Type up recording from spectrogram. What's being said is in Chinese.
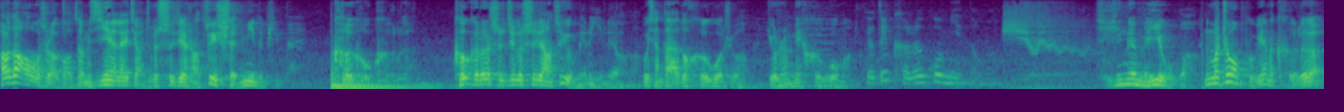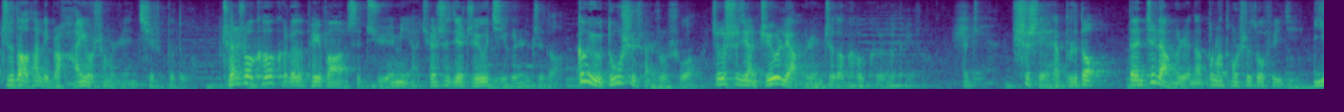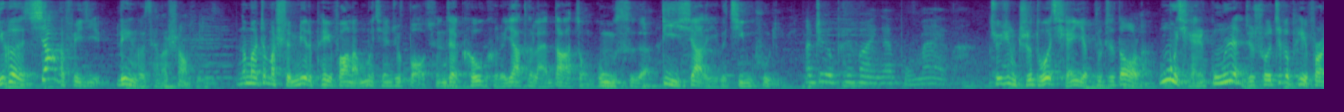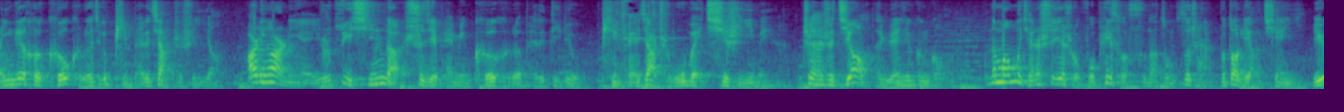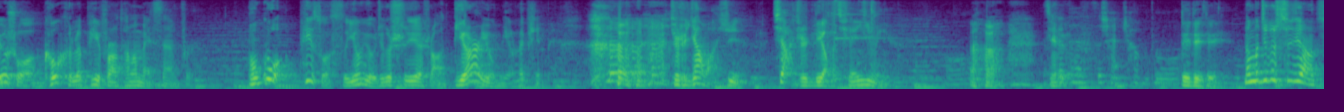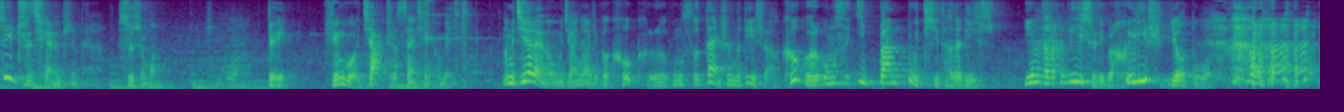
哈喽，大家好，我是老高，咱们今天来讲这个世界上最神秘的品牌——可口可乐。可口可乐是这个世界上最有名的饮料，我想大家都喝过是吧？有人没喝过吗？有对可乐过敏的吗？也应该没有吧。那么这么普遍的可乐，知道它里边含有什么人其实不多。传说可口可乐的配方啊是绝密啊，全世界只有几个人知道。更有都市传说说，这个世界上只有两个人知道可口可乐的配方，谁呀？是谁还不知道。但这两个人呢，不能同时坐飞机，一个下了飞机，另一个才能上飞机。那么这么神秘的配方呢，目前就保存在可口可乐亚特兰大总公司的地下的一个金库里面。那这个配方应该不卖吧？究竟值多少钱也不知道了。目前公认就是说这个配方应该和可口可乐这个品牌的价值是一样。二零二零年，也就是最新的世界排名，可口可乐排在第六，品牌价值五百七十亿美元，这还是降了，它原先更高。那么目前的世界首富佩索斯呢，总资产不到两千亿，也就是说可口可乐配方他能买三份。不过佩索斯拥有这个世界上第二有名的品牌，就是亚马逊，价值两千亿美元。哦 跟他的资产差不多。对对对，那么这个世界上最值钱的品牌是什么？苹果。对，苹果价值三千两百亿。那么接下来呢，我们讲讲这个可口可乐公司诞生的历史啊。可口可乐公司一般不提它的历史，因为它的历史里边黑历史比较多。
